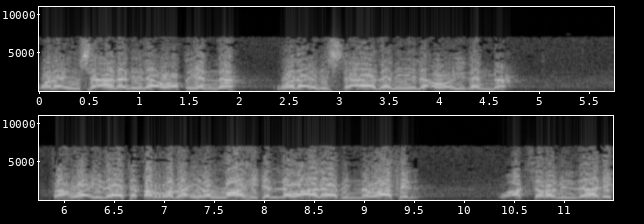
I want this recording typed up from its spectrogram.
ولئن سألني لأعطينه ولئن استعاذني لأعيذنه. فهو إذا تقرب إلى الله جل وعلا بالنوافل وأكثر من ذلك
